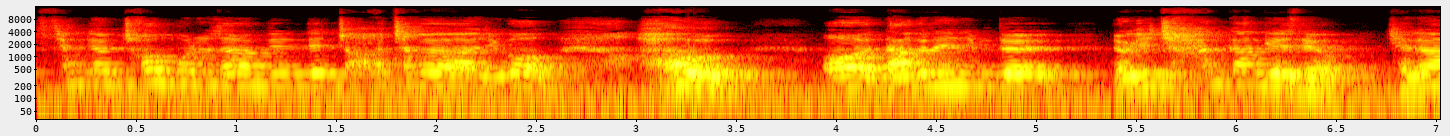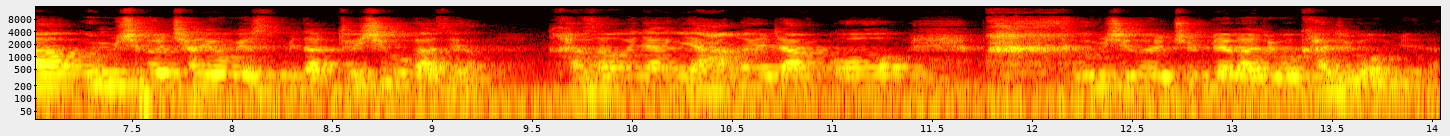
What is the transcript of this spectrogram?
생전 처음 보는 사람들인데 쫓아가가지고 아우 어 나그네님들 여기 잠깐 계세요. 제가 음식을 차려오겠습니다. 드시고 가세요. 가서 그냥 양을 잡고 막 음식을 준비해가지고 가지고 옵니다.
